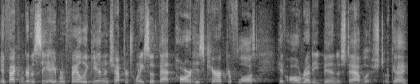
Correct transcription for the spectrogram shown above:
In fact, we're going to see Abram fail again in chapter 20. So, that part, his character flaws, have already been established, okay?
